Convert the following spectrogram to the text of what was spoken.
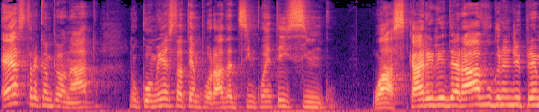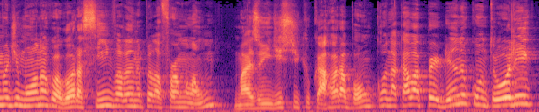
extra campeonato no começo da temporada de 55. O Ascari liderava o Grande Prêmio de Mônaco, agora sim valendo pela Fórmula 1, mas o indício de que o carro era bom, quando acaba perdendo o controle,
